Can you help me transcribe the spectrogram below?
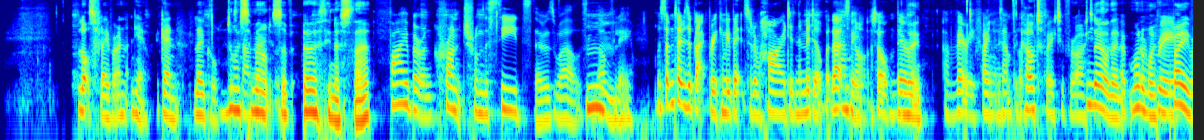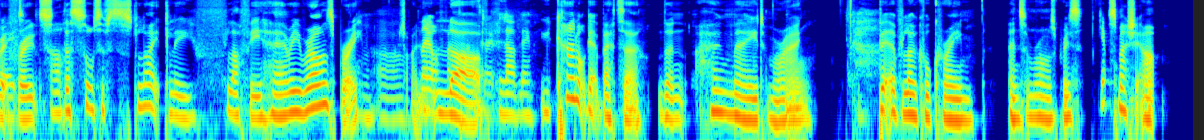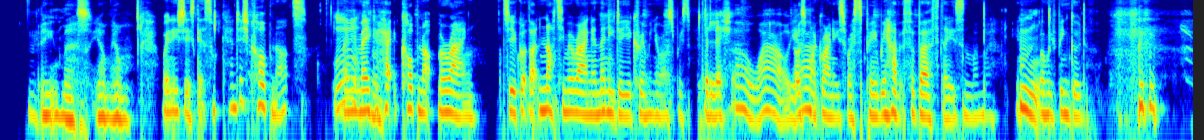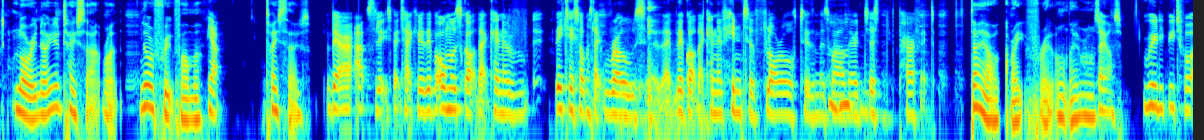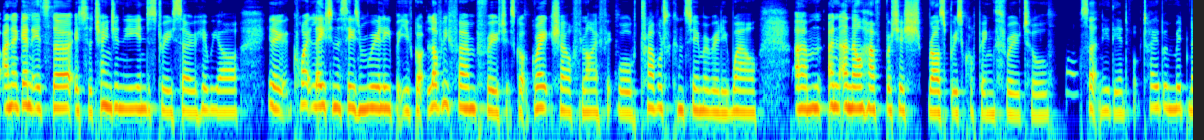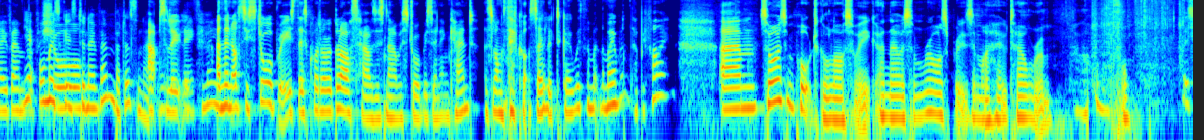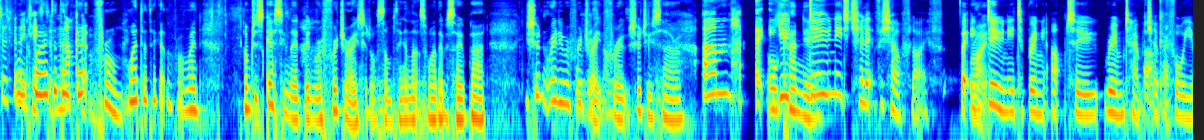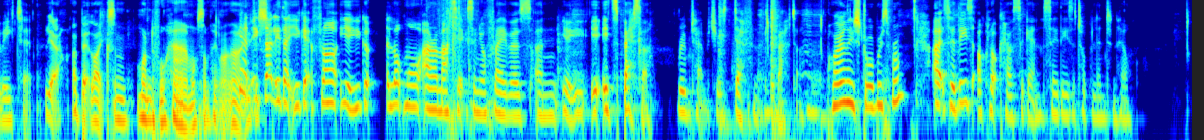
Lots of flavour. And yeah, again, local. Nice down the road. amounts of earthiness there. Fibre and crunch from the seeds, though, as well. Mm. It's lovely. Well, sometimes a blackberry can be a bit sort of hard in the middle, but that's not at all. They're No. a very fine example. of Cultivated variety Now then, one of my really favourite fruits, Oh. the sort of slightly fluffy, hairy raspberry, which I They love. fantastic. Lovely. You cannot get better than homemade meringue. Bit of local cream and some raspberries. Yep. Smash it up. Mm-hmm. Eton mess. Yum yum. What you need to do is get some Kentish cob nuts and you mm. make a mm. he- cob nut meringue. So you've got that nutty meringue and then you do your cream and your raspberries. Delicious. Oh, wow. That was my granny's recipe. We have it for birthdays and when we're you know, mm. when we've been good. Laurie, now you taste that, right? You're a fruit farmer. Yeah. Taste those. They're absolutely spectacular. They've almost got that kind of, they taste almost like rose. They've got that kind of hint of floral to them as well. Mm-hmm. They're just perfect. They are great fruit, aren't they, They are raspberries? Really beautiful. And again, it's the it's the change in the industry. So here we are, you know, quite late in the season, really. But you've got lovely firm fruit. It's got great shelf life. It will travel to consumer really well, um, and and they'll have British raspberries cropping through till certainly the end of October, mid November. Yeah, almost sure. goes to November, doesn't it? Absolutely. It's amazing. And then obviously strawberries, there's quite a lot of glass houses now with strawberries in in Kent. As long as they've got solar to go with them at the moment, they'll be fine. Um, So I was in Portugal last week and there were some raspberries in my hotel room. Awful. It's just when they Where did they nothing. get from? Where did they get them from? I mean, I'm just guessing they'd been refrigerated or something, and that's why they were so bad. You shouldn't really refrigerate fruit, should you, Sarah? um, uh, Or you, can you? do need to chill it for shelf life, but you Right. do need to bring it up to room temperature before you eat it. Yeah, a bit like some wonderful ham or something like that. Yeah, You just- exactly that. You get flour. Yeah, you get a lot more aromatics in your flavours, and yeah, you, it's better. Room temperature is definitely better. Where are these strawberries from? Uh, so these are Clockhouse again. So these are top of Linton Hill.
